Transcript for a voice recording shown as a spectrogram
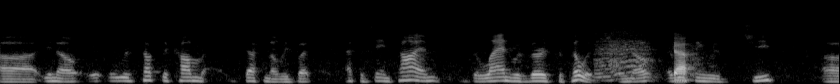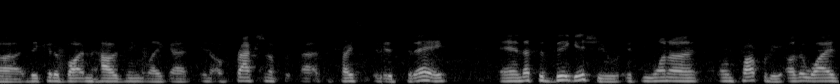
uh, you know, it, it was tough to come, definitely. But at the same time, the land was theirs to pillage. You know, Yeah. everything was cheap. Uh, they could have bought in housing like at you know a fraction of at the price it is today, and that's a big issue if you want to own property. Otherwise,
